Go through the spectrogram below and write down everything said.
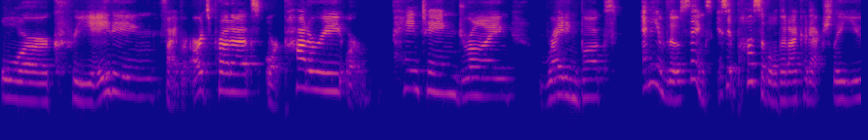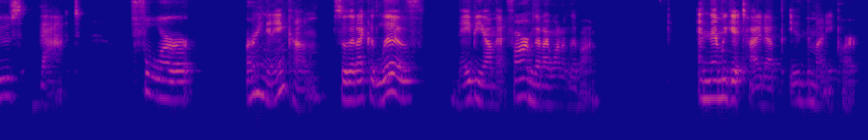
or creating fiber arts products or pottery or painting, drawing, writing books, any of those things. Is it possible that I could actually use that for earning an income so that I could live maybe on that farm that I want to live on? And then we get tied up in the money part.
